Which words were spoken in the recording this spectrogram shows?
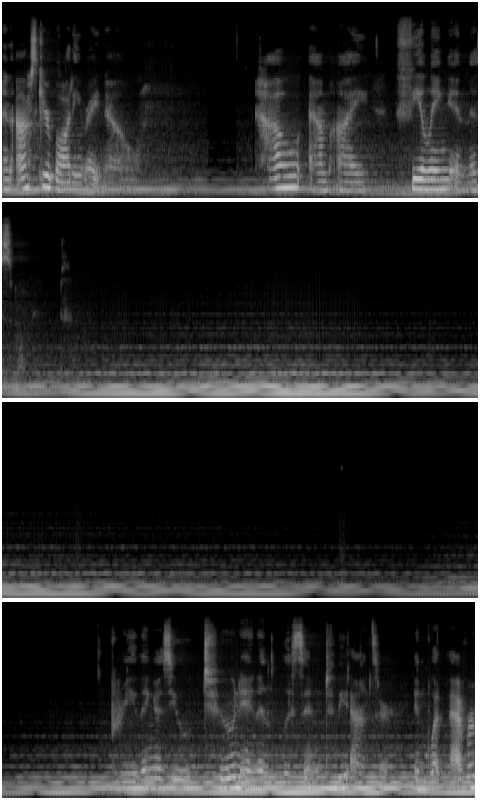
And ask your body right now how am I feeling in this moment? Breathing as you tune in and listen to the answer in whatever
